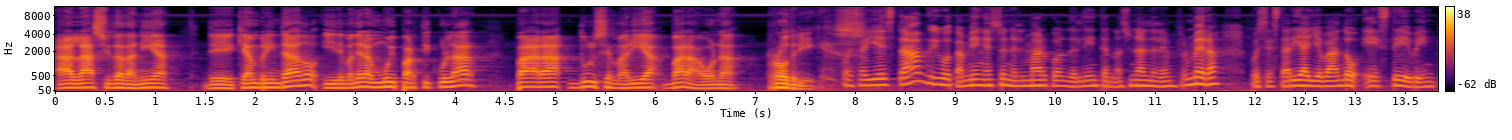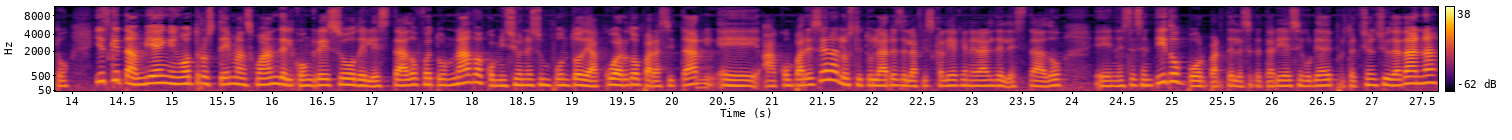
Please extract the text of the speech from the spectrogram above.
a la ciudadanía de, que han brindado y de manera muy particular para Dulce María Barahona Rodríguez. Pues ahí está, digo también esto en el marco del Día Internacional de la Enfermera, pues estaría llevando este evento. Y es que también en otros temas, Juan, del Congreso del Estado fue turnado a comisiones un punto de acuerdo para citar eh, a comparecer a los titulares de la Fiscalía General del Estado en este sentido por parte de la Secretaría de Seguridad y Protección Ciudadana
